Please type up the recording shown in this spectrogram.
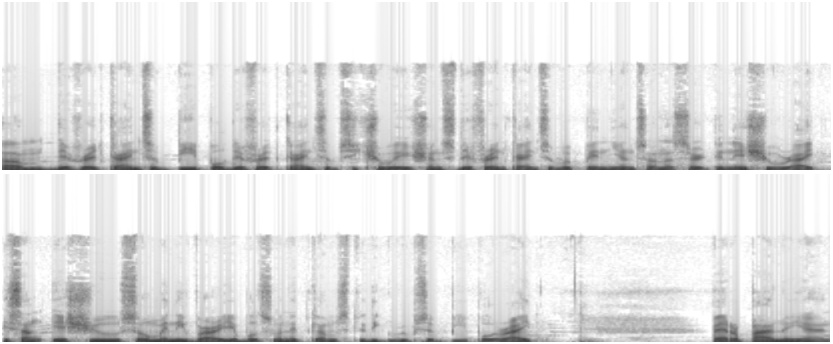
um, different kinds of people, different kinds of situations, different kinds of opinions on a certain issue, right? Isang issue, so many variables when it comes to the groups of people, right? Pero paano yan?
